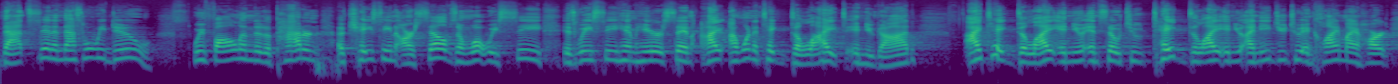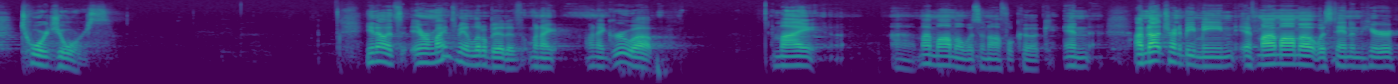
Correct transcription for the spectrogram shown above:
that's sin. And that's what we do. We fall into the pattern of chasing ourselves, and what we see is we see him here saying, I, I want to take delight in you, God. I take delight in you, and so to take delight in you, I need you to incline my heart towards yours. You know, it reminds me a little bit of when I, when I grew up, my, uh, my mama was an awful cook. And I'm not trying to be mean. If my mama was standing here,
